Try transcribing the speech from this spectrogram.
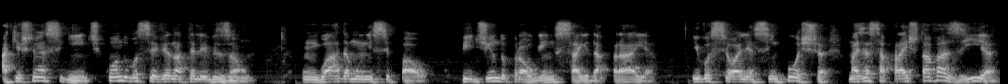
A questão é a seguinte: quando você vê na televisão um guarda municipal pedindo para alguém sair da praia e você olha assim, poxa, mas essa praia está vazia.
